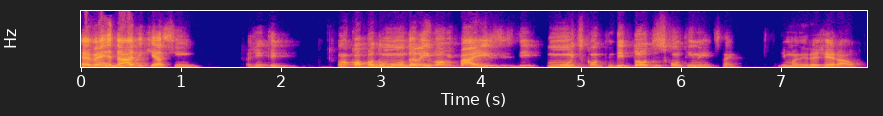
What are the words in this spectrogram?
é verdade que, assim, a gente, uma Copa do Mundo, ela envolve países de muitos, de todos os continentes, né? De maneira geral.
